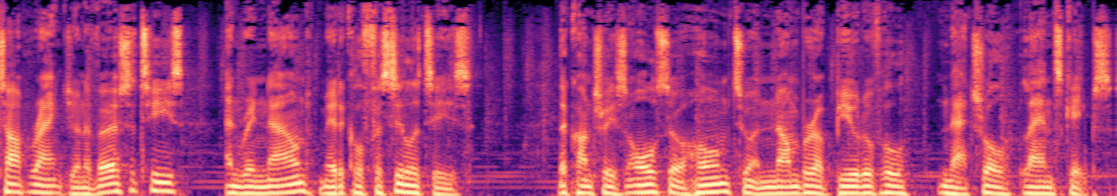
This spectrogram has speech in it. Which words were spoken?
top ranked universities, and renowned medical facilities. The country is also home to a number of beautiful natural landscapes.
